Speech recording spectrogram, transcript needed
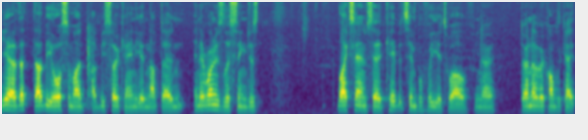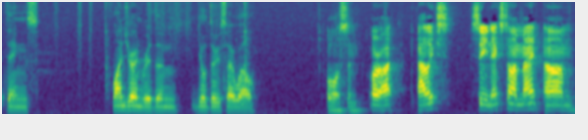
Yeah, that that'd be awesome. I'd I'd be so keen to get an update. And, and everyone who's listening, just like Sam said, keep it simple for year twelve. You know, don't overcomplicate things. Find your own rhythm. You'll do so well. Awesome. All right, Alex. See you next time, mate. Um,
